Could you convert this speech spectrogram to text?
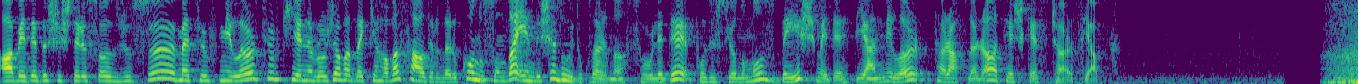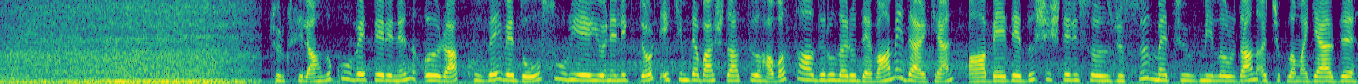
ABD Dışişleri Sözcüsü Matthew Miller, Türkiye'nin Rojava'daki hava saldırıları konusunda endişe duyduklarını söyledi. Pozisyonumuz değişmedi diyen Miller taraflara ateşkes çağrısı yaptı. Türk Silahlı Kuvvetleri'nin Irak, Kuzey ve Doğu Suriye'ye yönelik 4 Ekim'de başlattığı hava saldırıları devam ederken ABD Dışişleri Sözcüsü Matthew Miller'dan açıklama geldi.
